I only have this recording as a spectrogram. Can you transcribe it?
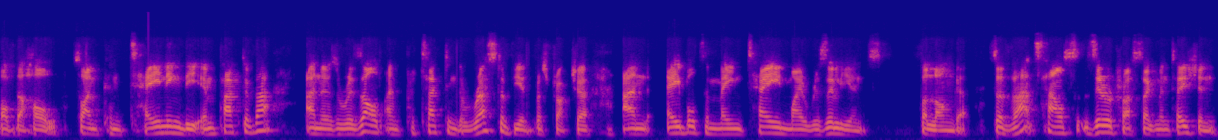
of the whole. So I'm containing the impact of that. And as a result, I'm protecting the rest of the infrastructure and able to maintain my resilience for longer. So that's how zero trust segmentation,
